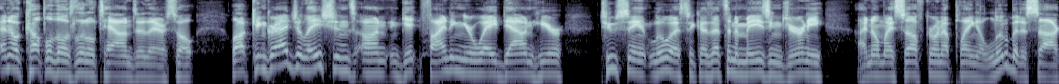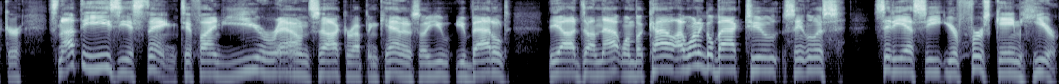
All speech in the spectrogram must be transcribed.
I know a couple of those little towns are there. So, well, congratulations on get finding your way down here to St. Louis because that's an amazing journey. I know myself growing up playing a little bit of soccer. It's not the easiest thing to find year-round soccer up in Canada. So you you battled the odds on that one. But Kyle, I want to go back to St. Louis City SC, your first game here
